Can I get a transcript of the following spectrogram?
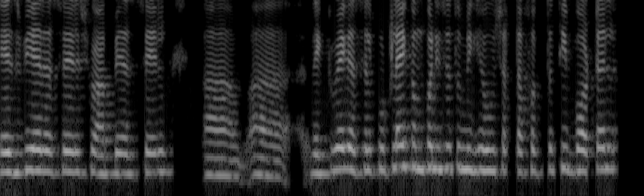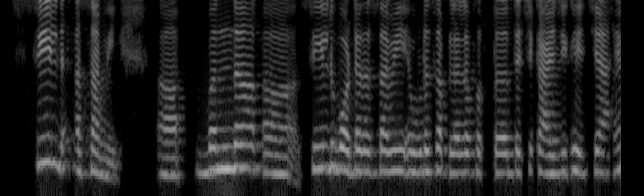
एस-बी-एल असेल, श्वाबे असेल, रिक्वेग असेल, कुठल्याही कंपनीचं तुम्ही घेऊ शकता. फक्त ती बॉटल सील्ड असावी. बंद सील्ड बॉटल असावी एवढंच आपल्याला फक्त त्याची काळजी घ्यायची आहे.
